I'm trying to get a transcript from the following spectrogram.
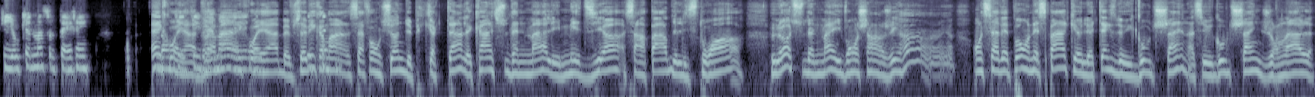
suis aucunement sur le terrain. Incroyable, vraiment, euh, incroyable. Vous savez comment ça fonctionne depuis quelque temps? Le, quand soudainement les médias s'emparent de l'histoire, là, soudainement, ils vont changer. Ah, on ne savait pas. On espère que le texte de Hugo Duchesne, hein, c'est Hugo Duchesne du Journal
